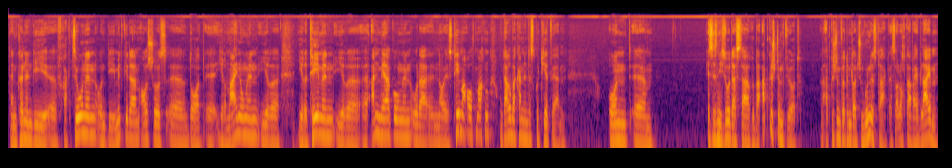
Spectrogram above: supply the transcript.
Dann können die äh, Fraktionen und die Mitglieder im Ausschuss dort ihre Meinungen, ihre, ihre Themen, ihre Anmerkungen oder ein neues Thema aufmachen. Und darüber kann dann diskutiert werden. Und ähm, es ist nicht so, dass darüber abgestimmt wird. Abgestimmt wird im Deutschen Bundestag. Das soll auch dabei bleiben.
